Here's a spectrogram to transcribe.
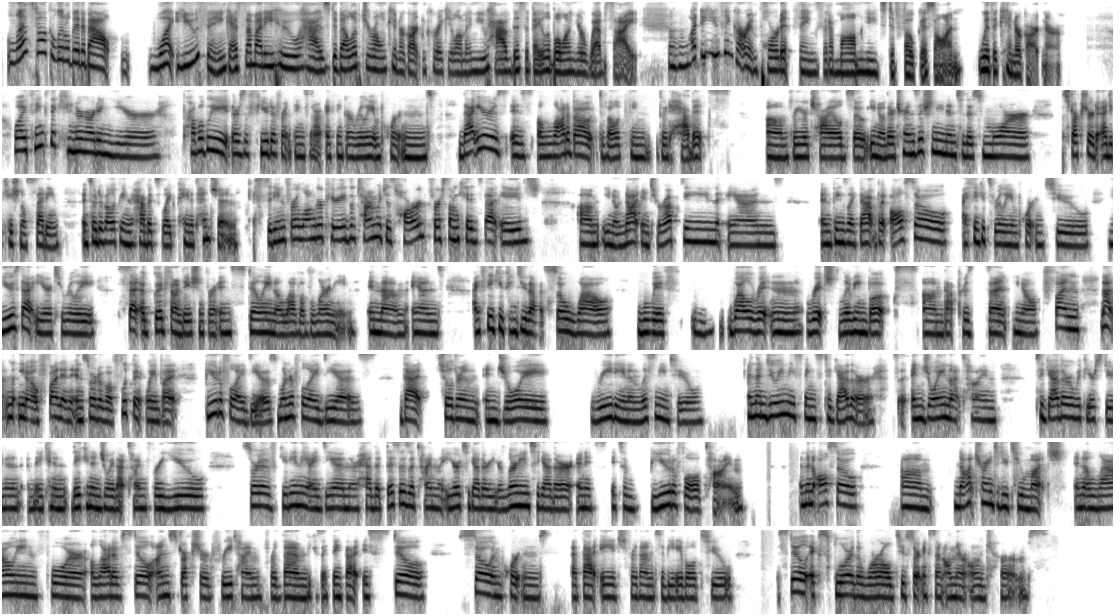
let's talk a little bit about what you think as somebody who has developed your own kindergarten curriculum and you have this available on your website. Mm-hmm. What do you think are important things that a mom needs to focus on with a kindergartner? Well, I think the kindergarten year probably there's a few different things that I think are really important. That year is is a lot about developing good habits um, for your child. So you know they're transitioning into this more structured educational setting. And so developing habits like paying attention, sitting for longer periods of time, which is hard for some kids that age, um, you know, not interrupting and and things like that. But also, I think it's really important to use that year to really set a good foundation for instilling a love of learning in them. And I think you can do that so well with well written, rich living books um, that present, you know, fun, not, you know, fun in, in sort of a flippant way, but beautiful ideas, wonderful ideas that children enjoy reading and listening to and then doing these things together enjoying that time together with your student and they can they can enjoy that time for you sort of getting the idea in their head that this is a time that you're together you're learning together and it's it's a beautiful time and then also um, not trying to do too much and allowing for a lot of still unstructured free time for them because i think that is still so important at that age for them to be able to still explore the world to a certain extent on their own terms.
